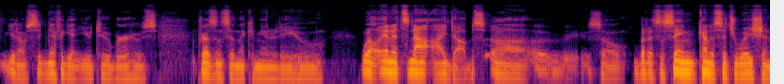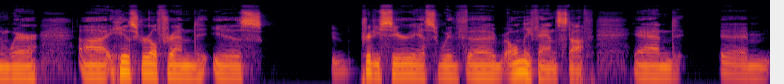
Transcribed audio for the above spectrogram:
you know, significant YouTuber whose presence in the community who well, and it's not iDubbbz. Uh so, but it's the same kind of situation where uh his girlfriend is pretty serious with uh OnlyFans stuff. And um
